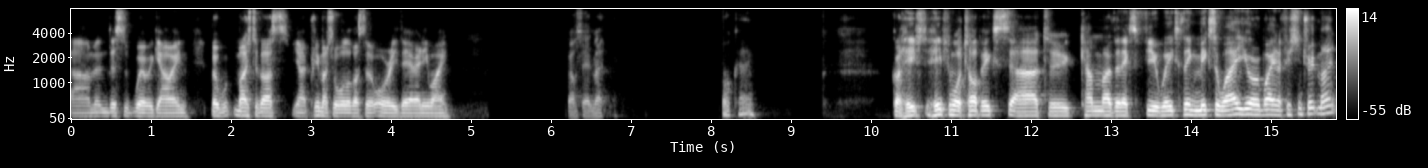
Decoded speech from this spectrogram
Um, and this is where we're going. But most of us, you know, pretty much all of us are already there anyway. Well said, mate. Okay. Got heaps, heaps more topics uh, to come over the next few weeks. I think Mick's away. You're away on a fishing trip, mate.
